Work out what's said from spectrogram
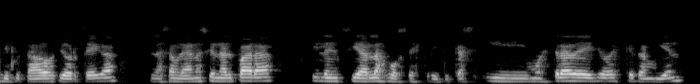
diputados de Ortega en la Asamblea Nacional para silenciar las voces críticas. Y muestra de ello es que también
